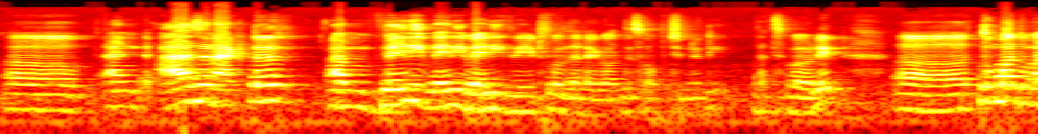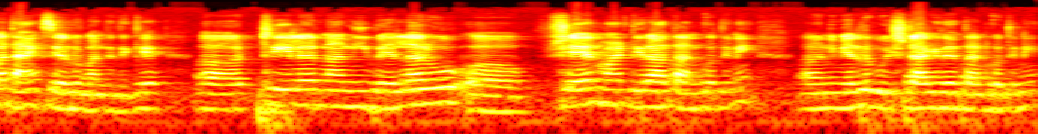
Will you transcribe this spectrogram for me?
And and as an actor, I'm very, very, very grateful that I got this opportunity. That's about it. ತುಂಬ ತುಂಬ ಥ್ಯಾಂಕ್ಸ್ ಎಲ್ಲರೂ ಬಂದಿದ್ದಕ್ಕೆ ಟ್ರೇಲರ್ನ ನೀವೆಲ್ಲರೂ ಶೇರ್ ಮಾಡ್ತೀರಾ ಅಂತ ಅನ್ಕೋತೀನಿ ನಿಮ್ಮೆಲ್ರಿಗೂ ಇಷ್ಟ ಆಗಿದೆ ಅಂತ ಅನ್ಕೋತೀನಿ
